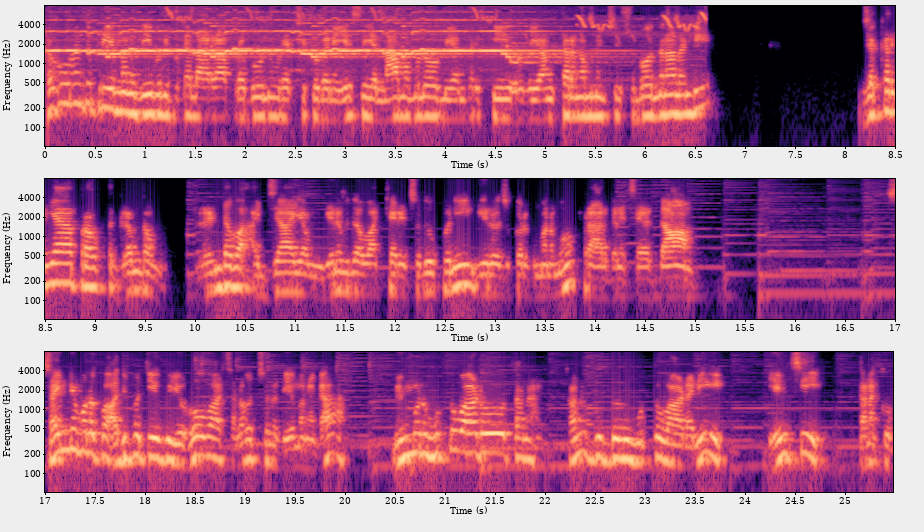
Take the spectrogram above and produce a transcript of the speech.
ప్రభువునందు ప్రియమైన దేవుని బిడ్డలారా ప్రభువును రక్షకుడని ఏసయ నామములో మీ అందరికీ హృదయ అంతరంగం నుంచి శుభవందనాలండి. జకర్యా ప్రవక్త గ్రంథం రెండవ అధ్యాయం ఎనిమిదవ వాక్యాన్ని చదువుకొని ఈ రోజు కొరకు మనము ప్రార్థన చేద్దాం. సైన్యములకు అధిపతి యహోవా సెలవచ్చున్నదేమనగా మిమ్మును ముట్టువాడు తన కనుగుడ్డును ముట్టువాడని ఎంచి తనకు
